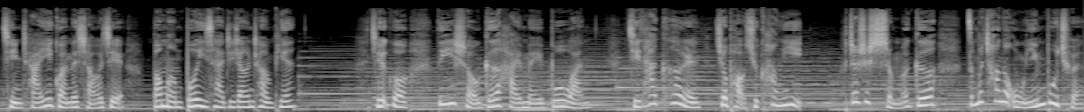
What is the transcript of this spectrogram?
请茶艺馆的小姐帮忙播一下这张唱片。结果第一首歌还没播完，其他客人就跑去抗议：“这是什么歌？怎么唱的五音不全？”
